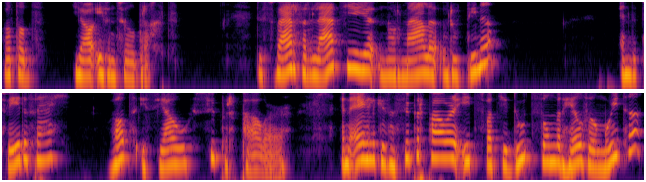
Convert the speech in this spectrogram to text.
wat dat jou eventueel bracht. Dus waar verlaat je je normale routine? En de tweede vraag: wat is jouw superpower? En eigenlijk is een superpower iets wat je doet zonder heel veel moeite,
